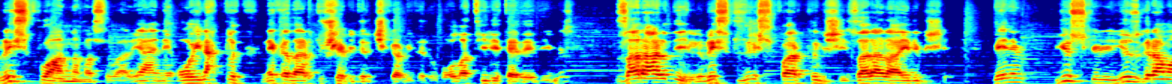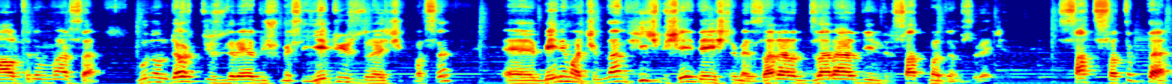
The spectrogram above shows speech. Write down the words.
risk puanlaması var. Yani oynaklık ne kadar düşebilir, çıkabilir, volatilite dediğimiz zarar değil. Risk, risk farklı bir şey, zarar ayrı bir şey. Benim 100 kilo 100 gram altınım varsa bunun 400 liraya düşmesi, 700 liraya çıkması e, benim açımdan hiçbir şey değiştirmez. Zarar zarar değildir satmadığım sürece. Sat satıp da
